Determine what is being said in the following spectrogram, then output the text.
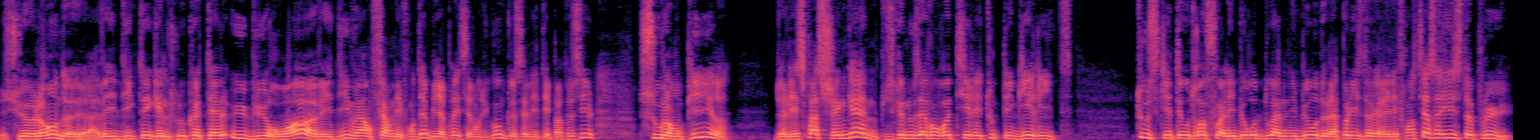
monsieur Hollande avait dicté quelque que tel Uburois avait dit, voilà, on ferme les frontières, puis après il s'est rendu compte que ça n'était pas possible. Sous l'Empire, de l'espace Schengen, puisque nous avons retiré toutes les guérites, tout ce qui était autrefois les bureaux de douane, les bureaux de la police de l'air et des frontières, ça n'existe plus.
